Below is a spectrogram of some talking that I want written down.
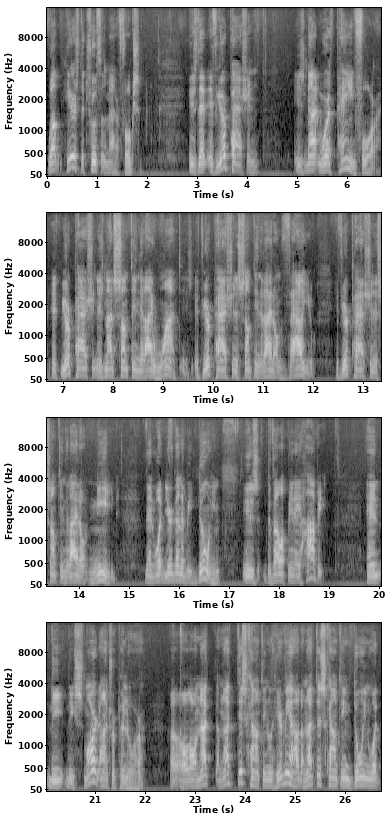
Well, here's the truth of the matter, folks, is that if your passion is not worth paying for, if your passion is not something that I want, if your passion is something that I don't value, if your passion is something that I don't need, then what you're going to be doing is developing a hobby. And the, the smart entrepreneur, uh, although I'm not, I'm not discounting, hear me out, I'm not discounting doing what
